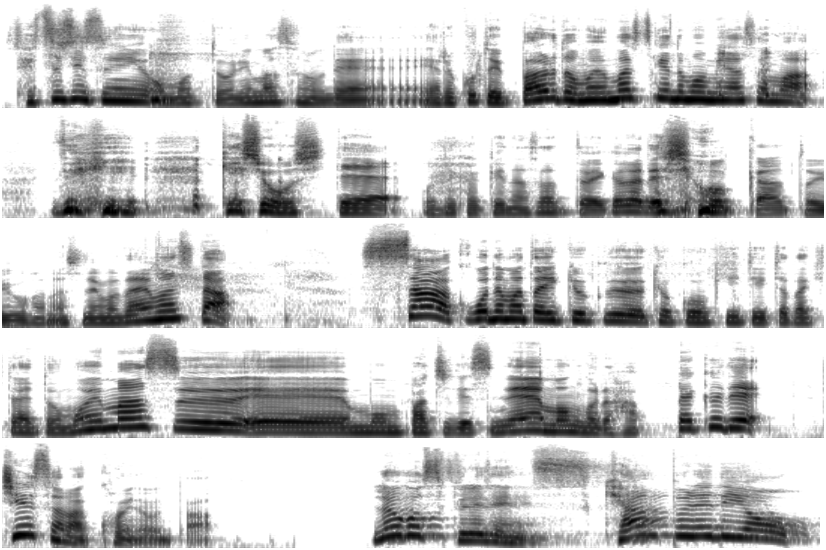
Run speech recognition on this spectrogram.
切実に思っておりますのでやることいっぱいあると思いますけども皆様 ぜひ化粧してお出かけなさってはいかがでしょうかというお話でございました。さあここでまた一曲曲を聴いていただきたいと思います。えー、モンパチですねモンゴル800で小さな恋の歌ロゴスプレゼンツキャンプレディオ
